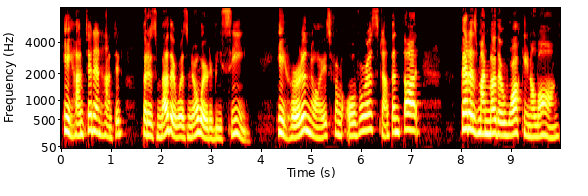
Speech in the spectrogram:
He hunted and hunted, but his mother was nowhere to be seen. He heard a noise from over a stump and thought, That is my mother walking along.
